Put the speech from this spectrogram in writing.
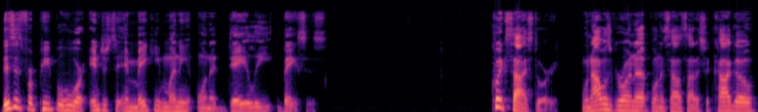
This is for people who are interested in making money on a daily basis. Quick side story when I was growing up on the south side of Chicago,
